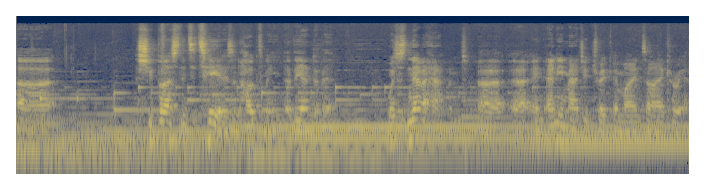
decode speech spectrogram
uh, she burst into tears and hugged me at the end of it, which has never happened uh, uh in any magic trick in my entire career.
